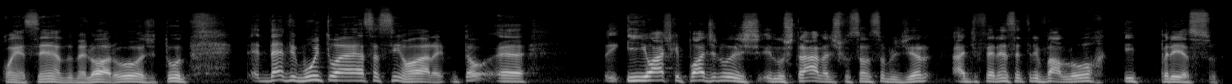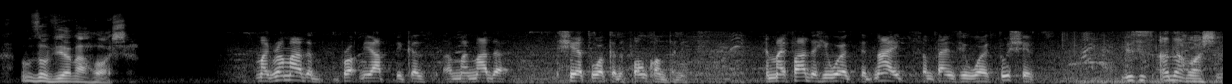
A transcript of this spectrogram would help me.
conhecendo melhor hoje, tudo, deve muito a essa senhora. Então, é, e eu acho que pode nos ilustrar na discussão sobre o dinheiro a diferença entre valor e preço. Vamos ouvir Ana Rocha. My grandmother brought me up because uh, my mother she had to work at a phone company. And my father, he worked at night. Sometimes he worked two shifts. This is Ana Rocha.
